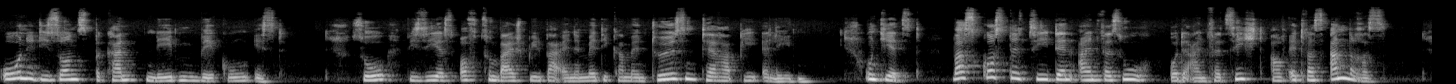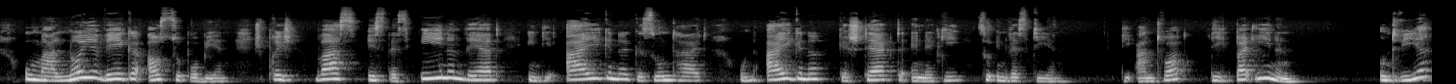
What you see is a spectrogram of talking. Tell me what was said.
ohne die sonst bekannten Nebenwirkungen ist. So wie Sie es oft zum Beispiel bei einer medikamentösen Therapie erleben. Und jetzt, was kostet Sie denn ein Versuch oder ein Verzicht auf etwas anderes? Um mal neue Wege auszuprobieren. Sprich, was ist es Ihnen wert, in die eigene Gesundheit und eigene gestärkte Energie zu investieren? Die Antwort liegt bei Ihnen. Und wir?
